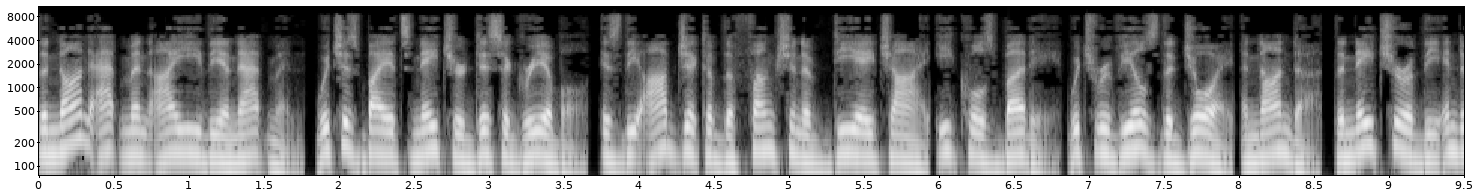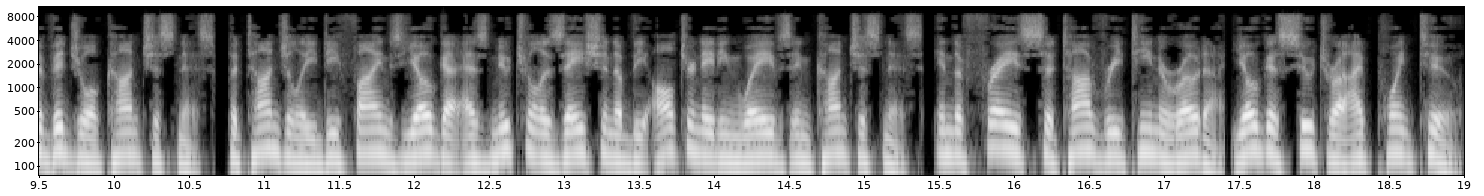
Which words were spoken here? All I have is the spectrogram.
The non-atman i.e. the anatman, which is by its nature disagreeable, is the object of the function of dhi equals buddhi which reveals the joy ananda, the nature of the individual consciousness. Patanjali defines yoga as neutralization of the alternating waves in consciousness. In the phrase sata vritti nirodha Yoga Sutra I.2,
